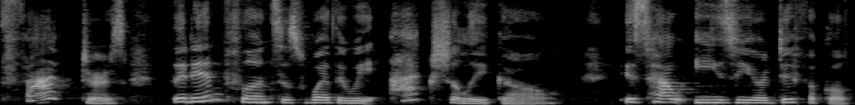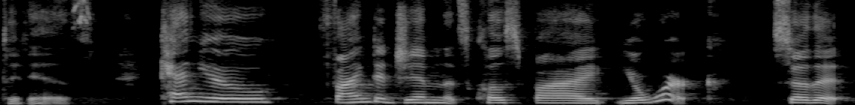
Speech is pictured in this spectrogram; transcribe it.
factors that influences whether we actually go is how easy or difficult it is. Can you find a gym that's close by your work so that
